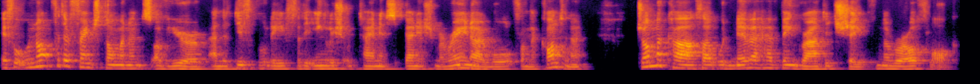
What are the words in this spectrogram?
If it were not for the French dominance of Europe and the difficulty for the English obtaining Spanish merino wool from the continent, John MacArthur would never have been granted sheep from the royal flock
